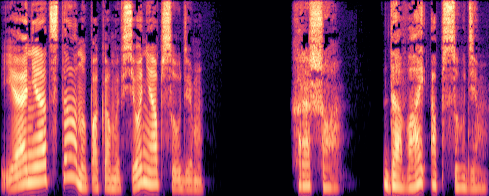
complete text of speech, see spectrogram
Я не отстану, пока мы все не обсудим». «Хорошо, давай обсудим».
